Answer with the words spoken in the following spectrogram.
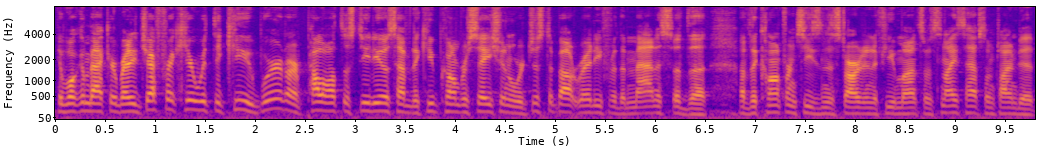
Hey, welcome back everybody. Jeff Frick here with theCUBE. We're in our Palo Alto studios having a CUBE conversation. We're just about ready for the madness of the, of the conference season to start in a few months, so it's nice to have some time to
